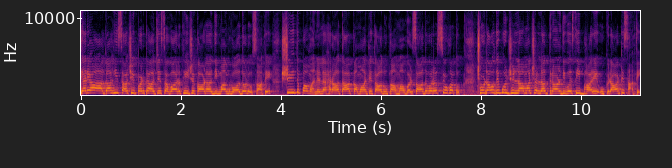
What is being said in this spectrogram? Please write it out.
ત્યારે આ આગાહી સાચી પડતા આજે સવારથી જ કાળા દિમાગ વાદળો સાથે શીત પવન લહેરાતા કમાટી તાલુકામાં વરસાદ વરસ્યો હતો. છોટાઉદેપુર જિલ્લામાં છેલ્લા ત્રણ દિવસથી ભારે ઉકળાટ સાથે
